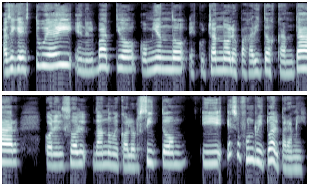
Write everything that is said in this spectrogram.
Así que estuve ahí en el patio comiendo, escuchando a los pajaritos cantar, con el sol dándome calorcito, y eso fue un ritual para mí,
